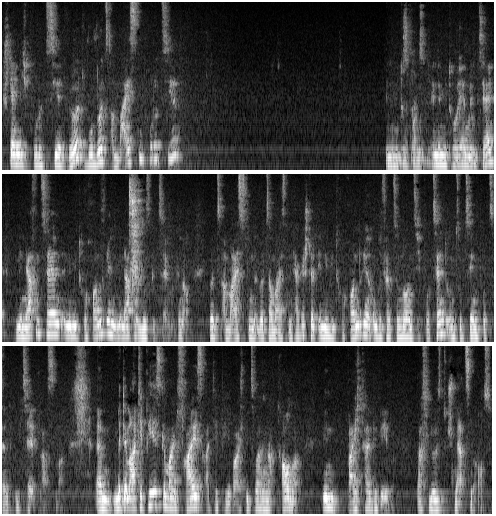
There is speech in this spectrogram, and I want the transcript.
ständig produziert wird. Wo wird es am meisten produziert? In den, Mitochondrien, in den Mitochondrien, Zellen, in den Nervenzellen, in den Mitochondrien, in den Nerven- und Muskelzellen, genau. Wird es am, meisten, am meisten hergestellt in den Mitochondrien, ungefähr zu 90 Prozent und zu 10 Prozent im Zellplasma. Ähm, mit dem ATP ist gemeint freies ATP, beispielsweise nach Trauma, in Weichteilgewebe. Das löst Schmerzen aus.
